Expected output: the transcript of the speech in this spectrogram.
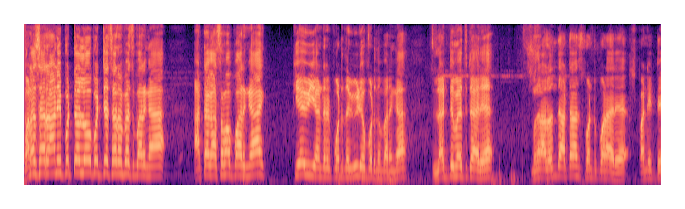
வணக்கம் sir Ranipettai low budget sir பேச பாருங்க. அட்டகாசமாக பாருங்க. கேவி ஹண்ட்ரட் போட்டு வீடியோ போட்டு பாருங்க. லட்டு மேத்துட்டாரு. முதல் நாள் வந்து அட்வான்ஸ் பண்ணிட்டு போனார். பண்ணிவிட்டு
